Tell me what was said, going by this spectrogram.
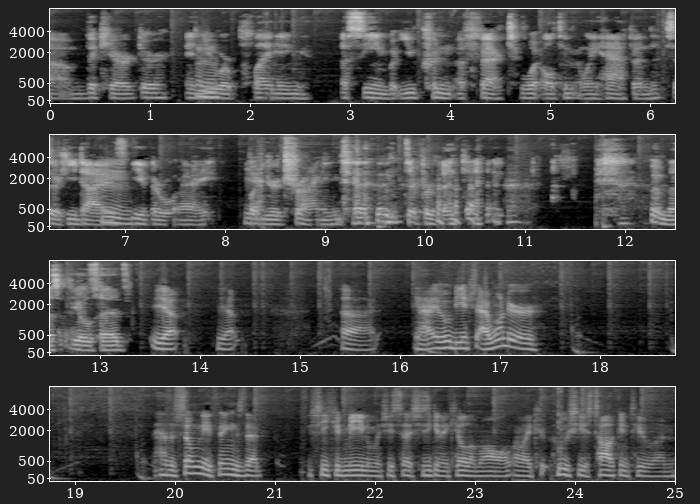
um, the character and you Mhm. were playing a scene, but you couldn't affect what ultimately happened, so he dies Mm. either way, Yeah. but you're trying to, to prevent that. Mess people's heads. Yep, yep. Uh, yeah, it would be interesting. I wonder. There's so many things that she could mean when she says she's going to kill them all, like who she's talking to, and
